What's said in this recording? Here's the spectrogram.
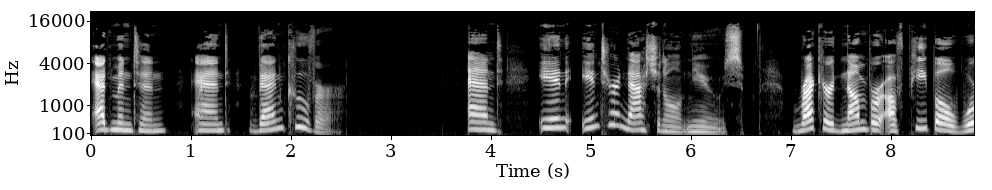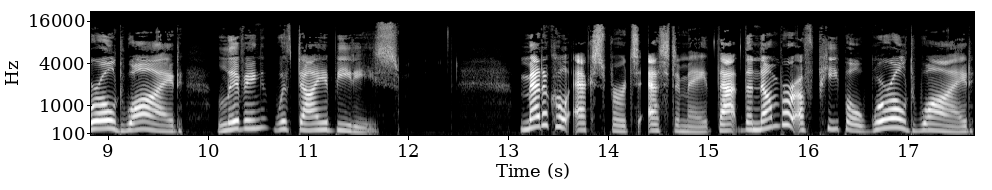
Edmonton, and Vancouver. And in international news, record number of people worldwide living with diabetes. Medical experts estimate that the number of people worldwide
